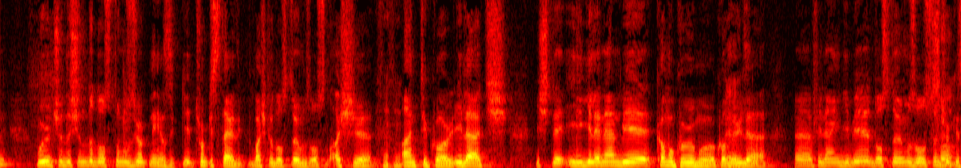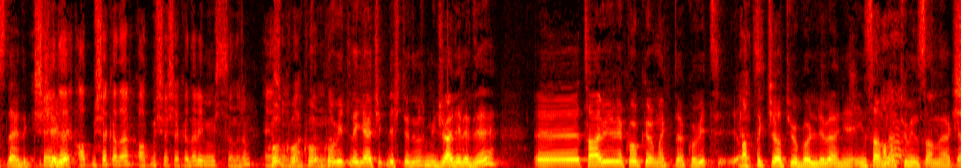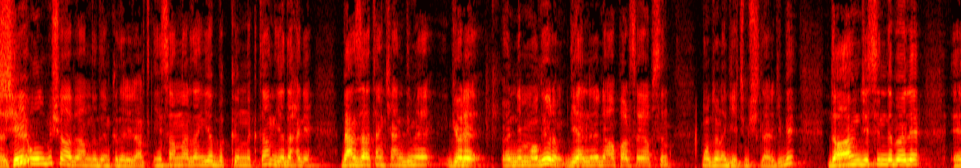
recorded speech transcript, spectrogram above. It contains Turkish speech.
bu üçü dışında dostumuz yok ne yazık ki. Çok isterdik başka dostlarımız olsun. Aşı, antikor, ilaç, işte ilgilenen bir kamu kurumu konuyla e, filan gibi dostlarımız olsun Son çok isterdik. Şeyde Şeyle- 60'a kadar 60 yaşa kadar inmiş sanırım en Ko- son ko- baktığımda. ko- Covid ile gerçekleştirdiğimiz mücadelede e, tarihi rekor kırmakta Covid. Attıkça atıyor golleri hani insanlar, Ama tüm insanlara karşı. Şey olmuş abi anladığım kadarıyla artık insanlardan ya bıkkınlıktan ya da hani ben zaten kendime göre önlemimi alıyorum. Diğerleri ne yaparsa yapsın moduna geçmişler gibi. Daha öncesinde böyle e,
